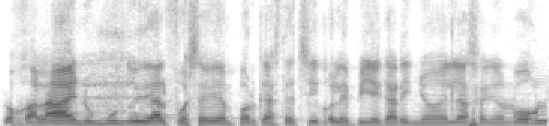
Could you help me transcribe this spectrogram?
ojalá en un mundo ideal fuese bien porque a este chico le pillé cariño en la Senior Bowl,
